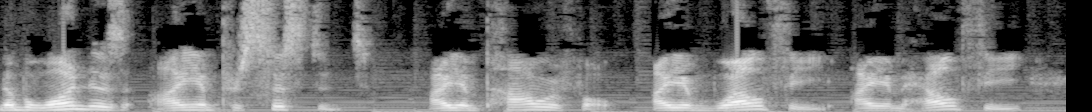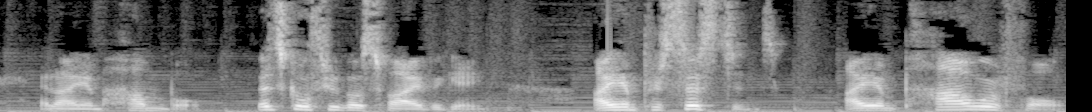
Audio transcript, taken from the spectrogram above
Number one is I am persistent. I am powerful. I am wealthy. I am healthy. And I am humble. Let's go through those five again. I am persistent. I am powerful.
